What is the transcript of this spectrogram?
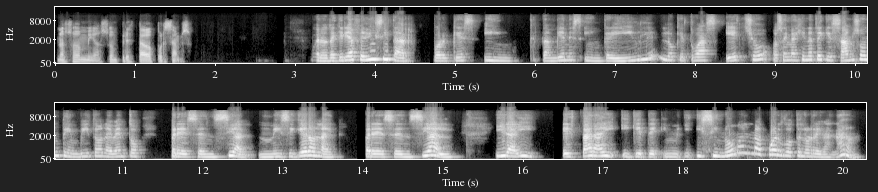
no son míos, son prestados por Samsung. Bueno, te quería felicitar porque también es increíble lo que tú has hecho. O sea, imagínate que Samsung te invita a un evento presencial, ni siquiera online, presencial, ir ahí, estar ahí y que te, y, si no mal me acuerdo, te lo regalaron.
